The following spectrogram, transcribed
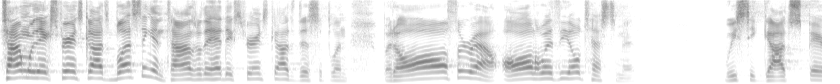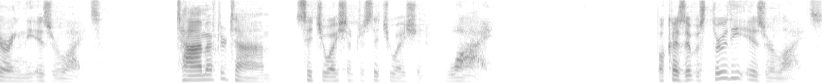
Time where they experienced God's blessing, and times where they had to experience God's discipline. But all throughout, all the way through the Old Testament, we see God sparing the Israelites. Time after time, situation after situation. Why? Because it was through the Israelites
